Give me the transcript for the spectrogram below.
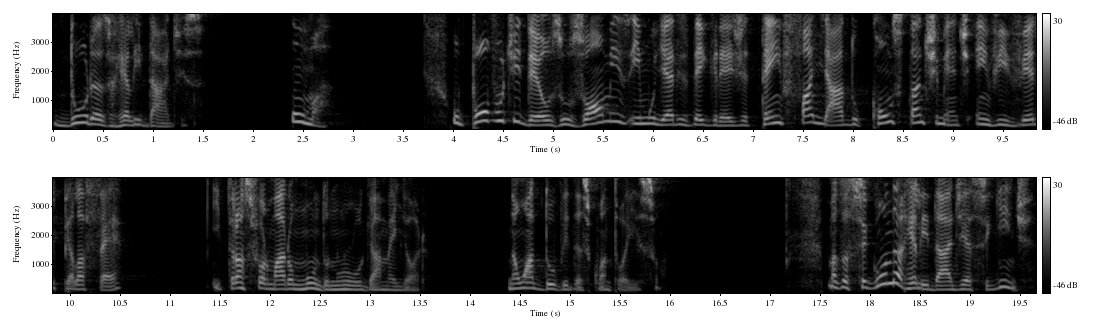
duras realidades. Uma, o povo de Deus, os homens e mulheres da igreja, têm falhado constantemente em viver pela fé e transformar o mundo num lugar melhor. Não há dúvidas quanto a isso. Mas a segunda realidade é a seguinte:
